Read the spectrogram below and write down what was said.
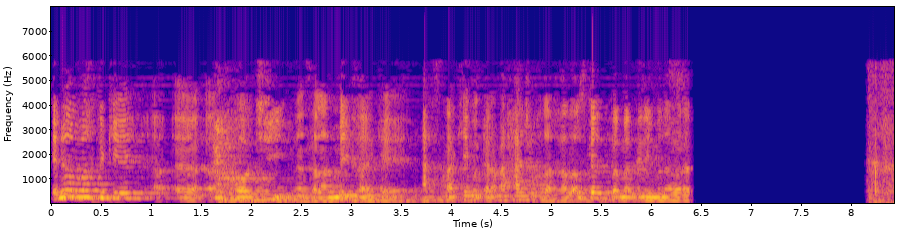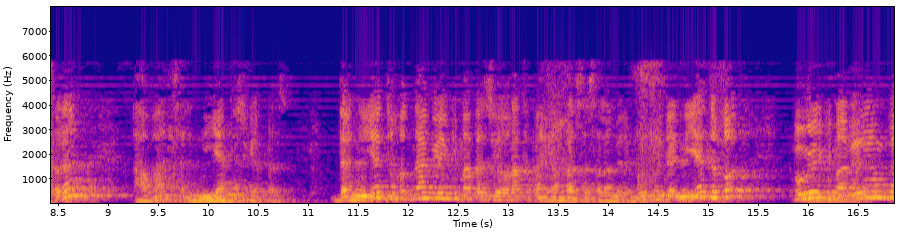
اینا وقتی که حاجی مثلا می‌خواه که از مکه مکرمه حج خدا خلاص کرد به مدینه منوره. اول سر نیتش گفت است در نیت خود نگوییم که من به زیارت پیغمبر صلی الله علیه و آله در نیت خود بگوییم که من برم به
